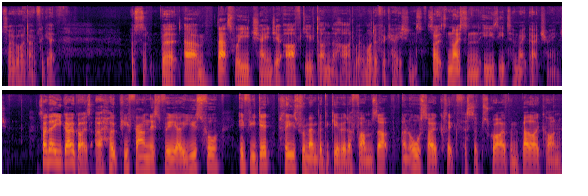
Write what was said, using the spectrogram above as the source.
so I don't forget. But, but um, that's where you change it after you've done the hardware modifications. So it's nice and easy to make that change. So there you go guys. I hope you found this video useful. If you did, please remember to give it a thumbs up and also click the subscribe and bell icon.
